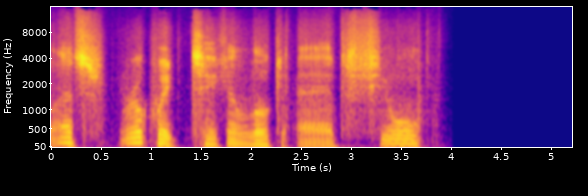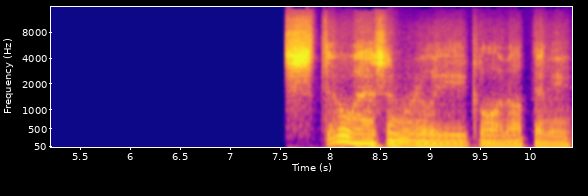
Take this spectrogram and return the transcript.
Let's real quick take a look at fuel. Still hasn't really gone up any.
